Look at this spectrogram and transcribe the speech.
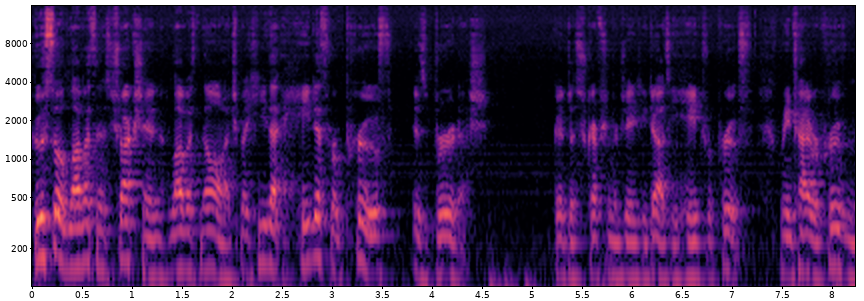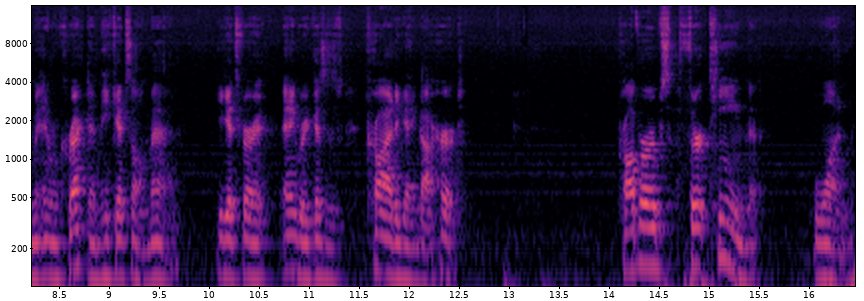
Whoso loveth instruction loveth knowledge, but he that hateth reproof is brutish. Good description of JT does. He hates reproof. When you try to reprove him and correct him, he gets all mad. He gets very angry because his pride again got hurt. Proverbs 13 1.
